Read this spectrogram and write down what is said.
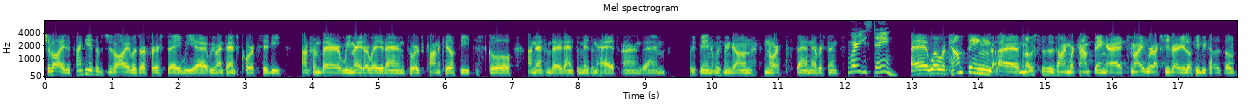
July. The 20th of July was our first day. We uh, we went down to Cork City. And from there, we made our way down towards Clonakilty to Schull, and then from there down to Mizen Head. And um, we've been we've been going north then ever since. Where are you staying? Uh, well, we're camping uh, most of the time. We're camping uh, tonight. We're actually very lucky because of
